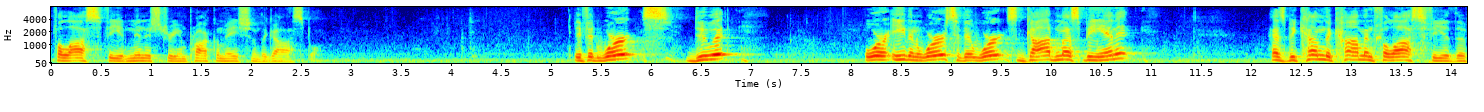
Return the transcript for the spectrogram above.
philosophy of ministry and proclamation of the gospel. If it works, do it. Or even worse, if it works, God must be in it, has become the common philosophy of the,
